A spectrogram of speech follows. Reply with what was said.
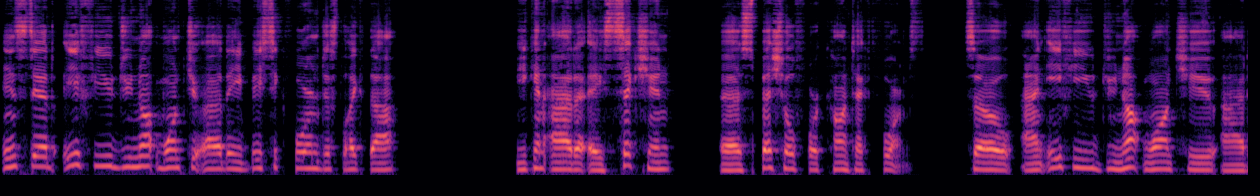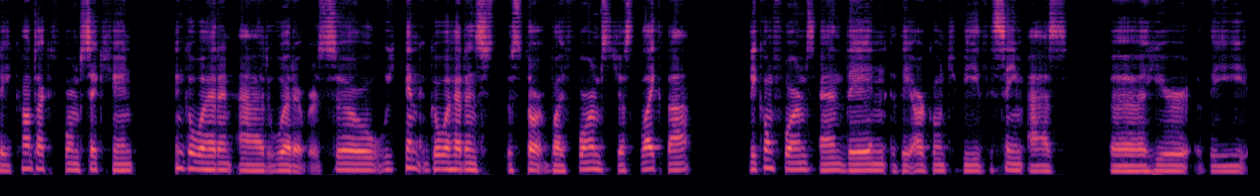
Instead, if you do not want to add a basic form just like that, you can add a, section uh, special for contact forms. So, and if you do not want to add a contact form section, you can go ahead and add whatever. So we can go ahead and start by forms just like that. Click on forms and then they are going to be the same as uh, here the,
